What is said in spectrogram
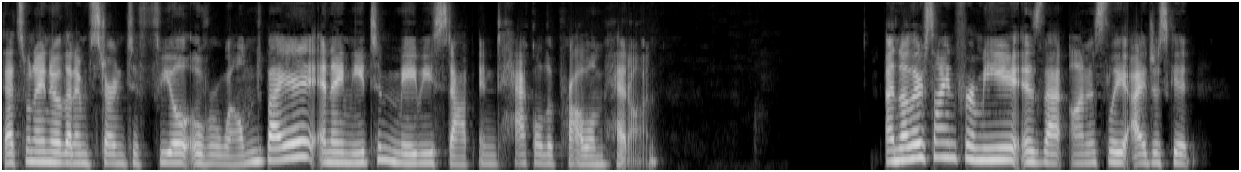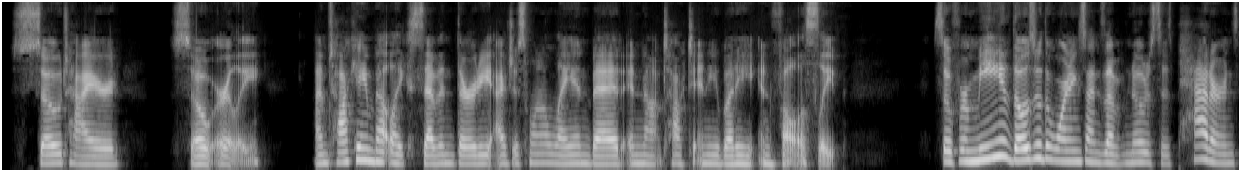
that's when I know that I'm starting to feel overwhelmed by it and I need to maybe stop and tackle the problem head on. Another sign for me is that honestly, I just get so tired so early. I'm talking about like 7:30. I just want to lay in bed and not talk to anybody and fall asleep. So for me, those are the warning signs I've noticed as patterns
